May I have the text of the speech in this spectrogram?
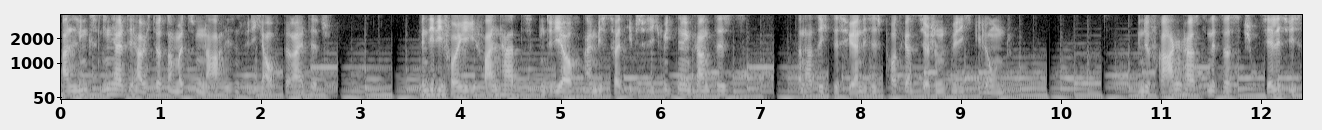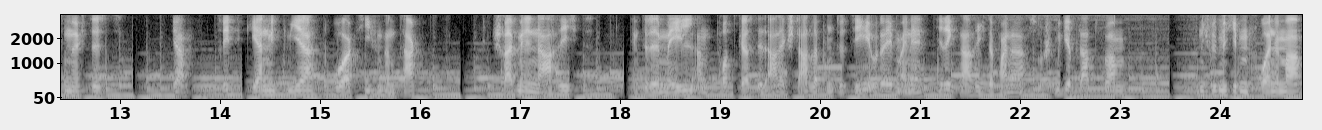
Alle Links und Inhalte habe ich dort nochmal zum Nachlesen für dich aufbereitet. Wenn dir die Folge gefallen hat und du dir auch ein bis zwei Tipps für dich mitnehmen konntest, dann hat sich das Hören dieses Podcasts ja schon für dich gelohnt. Wenn du Fragen hast und etwas Spezielles wissen möchtest, ja, tritt gern mit mir proaktiv in Kontakt, schreib mir eine Nachricht entweder eine Mail an podcast.alexstadler.at oder eben eine Direktnachricht auf einer Social Media Plattform. Und ich würde mich eben freuen, wenn wir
